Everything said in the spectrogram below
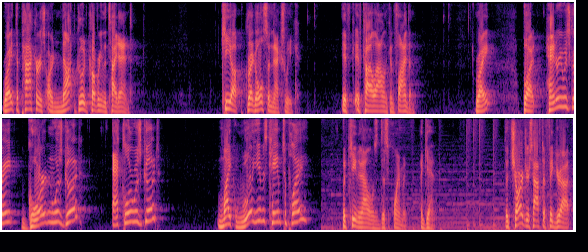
Right? The Packers are not good covering the tight end. Key up Greg Olsen next week if, if Kyle Allen can find him. Right? But Henry was great. Gordon was good. Ekeler was good. Mike Williams came to play. But Keenan Allen was a disappointment again. The Chargers have to figure out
